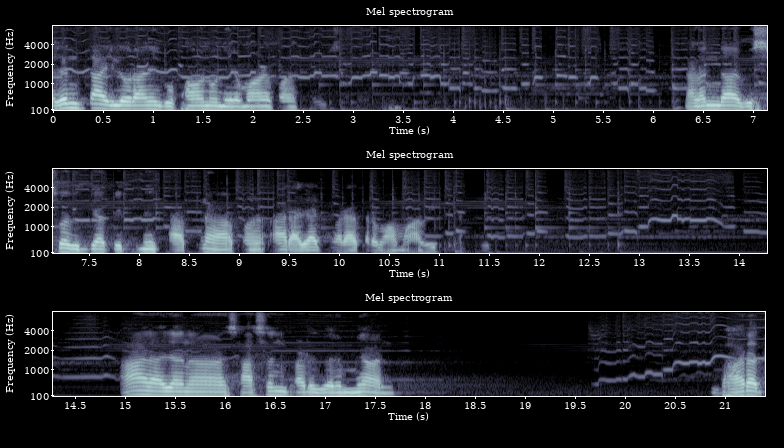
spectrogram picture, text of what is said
અજંતા ઇલોરાની ગુફાઓનું નિર્માણ પણ થયું છે. નાલંદા વિશ્વવિદ્યાપીઠની સ્થાપના પણ આ રાજા દ્વારા કરવામાં આવી હતી. આ રાજાના શાસનકાળ દરમિયાન ભારત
